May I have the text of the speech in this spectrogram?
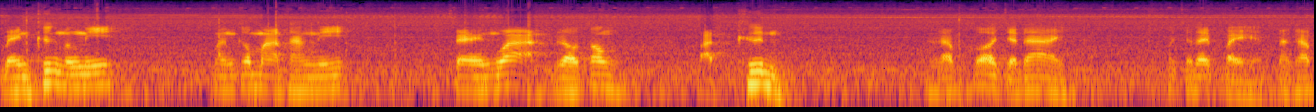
แบ่งครึ่งตรงนี้ มันก็มาทางนี้ แสดงว่าเราต้องปัดขึ้นนะครับก็จะได้ก็จะได้8นะครับ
